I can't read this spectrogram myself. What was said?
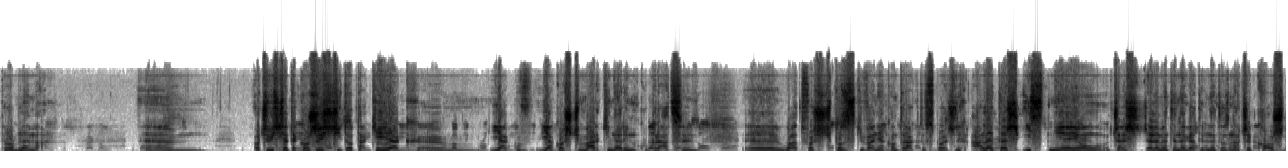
problemach. Em, Oczywiście te korzyści to takie jak, jak jakość marki na rynku pracy, e, łatwość pozyskiwania kontraktów społecznych, ale też istnieją część elementy negatywne, to znaczy koszt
